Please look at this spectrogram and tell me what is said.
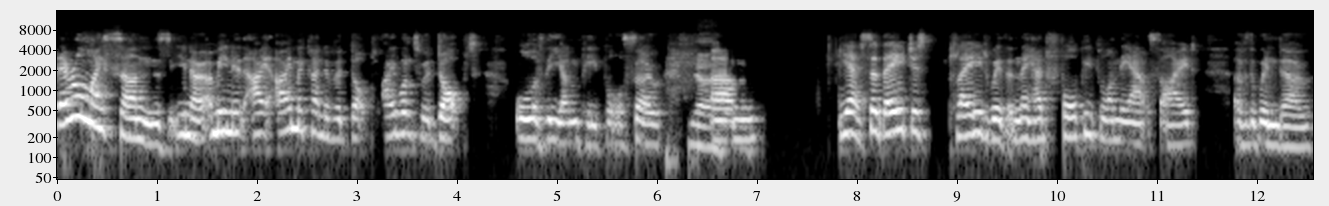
they're all my sons. You know, I mean, I I'm a kind of adopt. I want to adopt all of the young people. So, yeah, um, yeah. So they just played with, and they had four people on the outside of the window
